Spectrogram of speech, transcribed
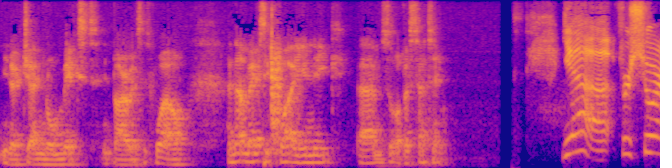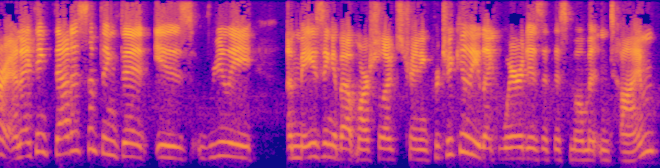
you know general mixed environments as well and that makes it quite a unique um, sort of a setting. Yeah, for sure. And I think that is something that is really amazing about martial arts training, particularly like where it is at this moment in time.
